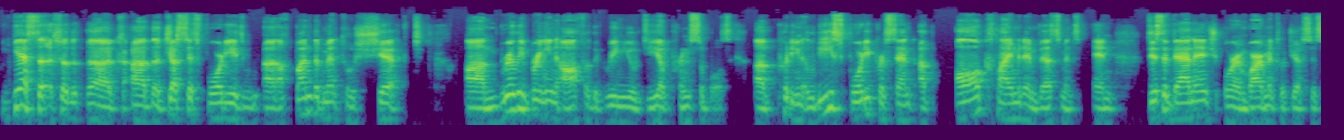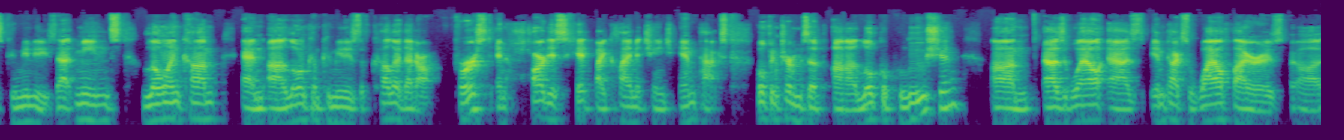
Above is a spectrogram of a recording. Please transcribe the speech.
Yes, so the the, uh, the Justice 40 is a fundamental shift um, really bringing off of the Green New Deal principles of putting at least 40% of all climate investments in disadvantaged or environmental justice communities. That means low income and uh, low income communities of color that are first and hardest hit by climate change impacts, both in terms of uh, local pollution, um, as well as impacts of wildfires, uh,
